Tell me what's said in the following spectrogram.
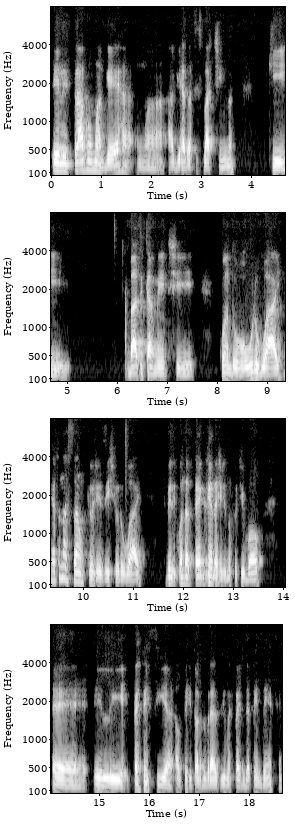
Ele trava uma guerra, uma, a Guerra da Cisplatina, que basicamente, quando o Uruguai, essa nação que hoje existe, o Uruguai, de vez em quando até ganha da gente no futebol, é, ele pertencia ao território do Brasil, mas pede independência.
